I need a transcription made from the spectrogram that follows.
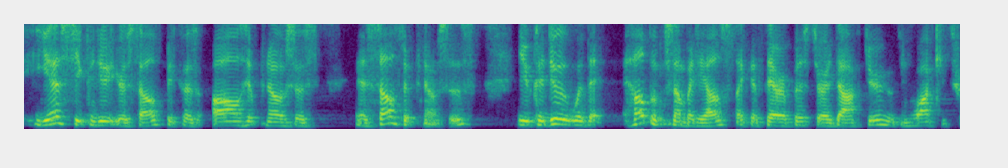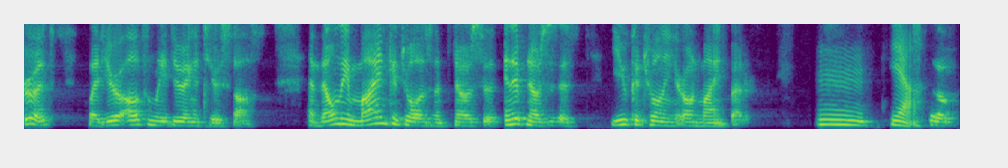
yes, you can do it yourself because all hypnosis is self hypnosis. You could do it with the help of somebody else, like a therapist or a doctor who can walk you through it, but you're ultimately doing it to yourself. And the only mind control is in hypnosis, in hypnosis is you controlling your own mind better. Mm, yeah. So,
